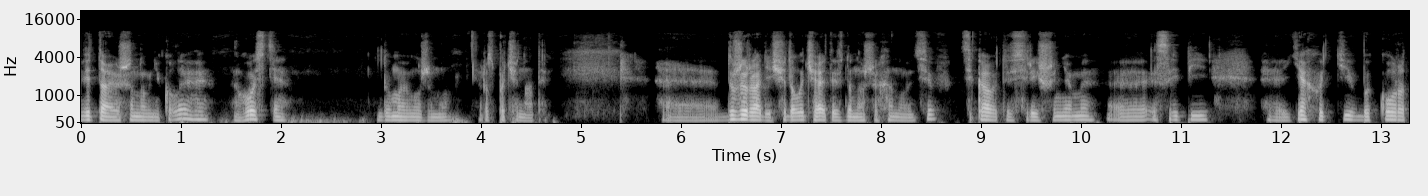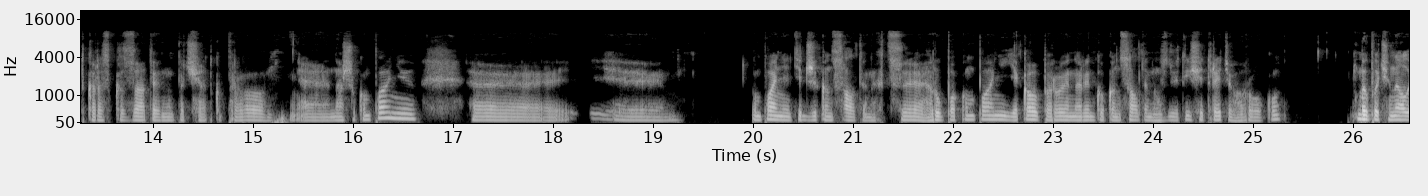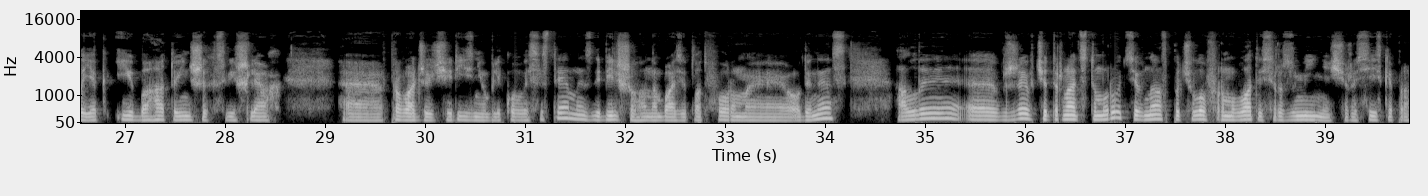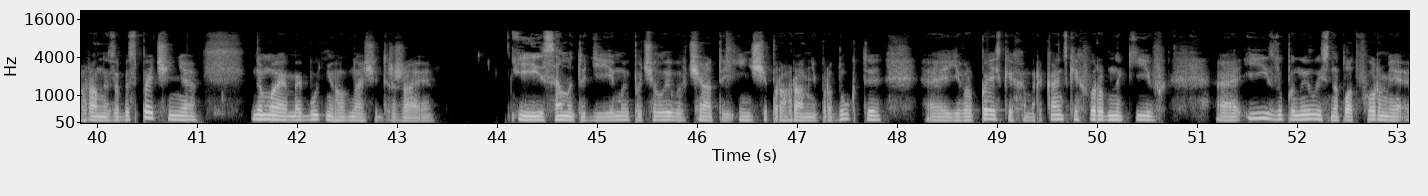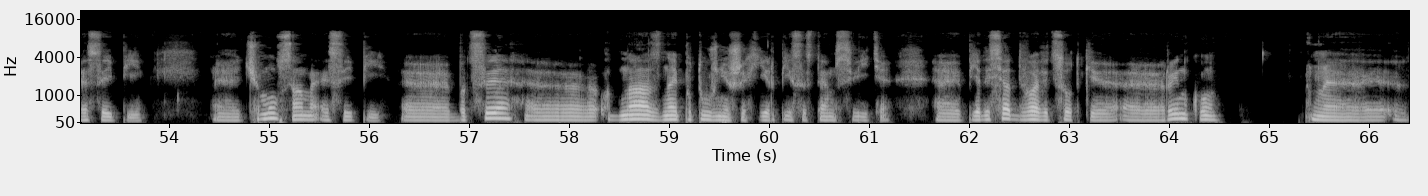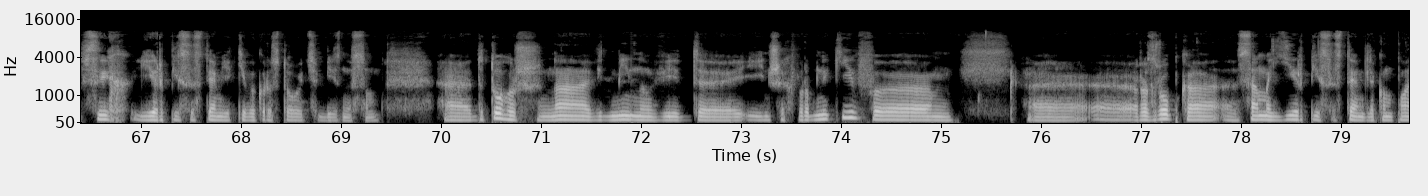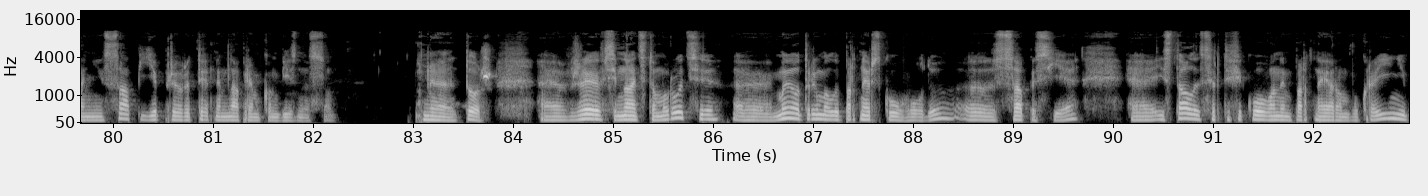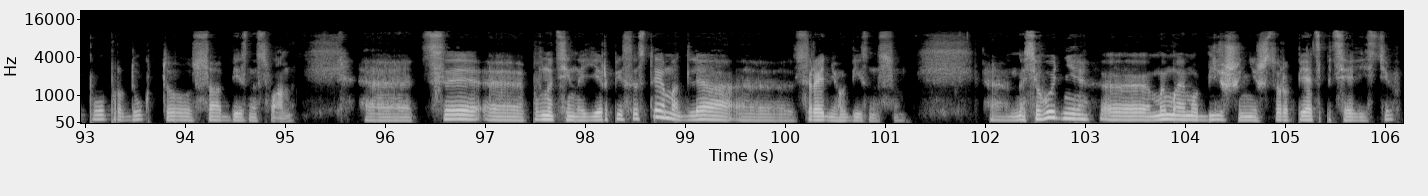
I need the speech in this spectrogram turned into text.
Вітаю, шановні колеги, гості. Думаю, можемо розпочинати. Е, Дуже раді, що долучаєтесь до наших анонсів, цікавитесь рішеннями е, SAP. Е, Я хотів би коротко розказати на початку про нашу компанію. Компанія TG Consulting – це група компаній, яка оперує на ринку консалтингу з 2003 року. Ми починали, як і багато інших, свій шлях, впроваджуючи різні облікові системи, здебільшого на базі платформи 1С. Але е, вже в 2014 році в нас почало формуватись розуміння, що російське програмне забезпечення не має майбутнього в нашій державі. І саме тоді ми почали вивчати інші програмні продукти е, європейських, американських виробників е, і зупинились на платформі SAP. Е, Чому саме SAP? Е, Бо це е, одна з найпотужніших ERP-систем в світі. Е, 52% е, ринку всіх ERP-систем, які використовуються бізнесом. До того ж, на відміну від інших виробників, розробка саме ERP-систем для компанії SAP є пріоритетним напрямком бізнесу. Е, Тож, е, вже в 2017 році е, ми отримали партнерську угоду з е, і стали сертифікованим партнером в Україні по продукту SAP Business One. Це повноцінна ERP-система для е, середнього бізнесу. На сьогодні ми маємо більше ніж 45 спеціалістів.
